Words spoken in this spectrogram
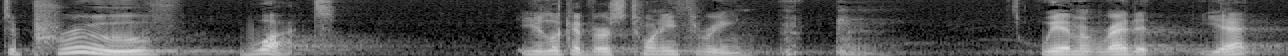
to prove what? You look at verse 23. we haven't read it yet.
